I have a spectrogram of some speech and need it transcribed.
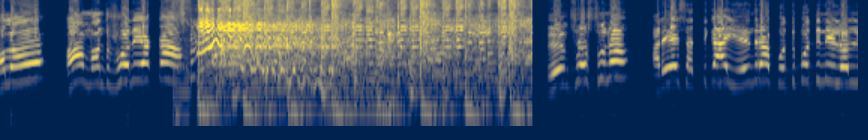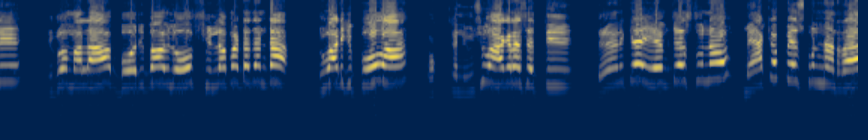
హలో? ఆ మంతఫోని అక్క. అరే సత్తిగా ఏందిరా పొద్దు పొద్దు నీ లొల్లి? ఇగో మళ్ళా బోరిబావిలో ఫిల్ల పడ్డదంట. నువ్వు వాడికి పోవా? ఒక్క నిమిషం ఆగరా సత్తి. దేనికే ఏం చేస్తున్నావు? మేకప్ వేసుకుంటున్నాను రా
